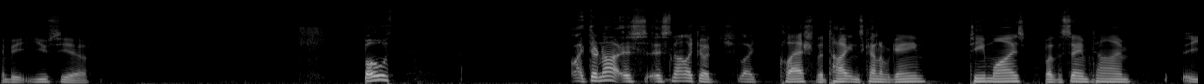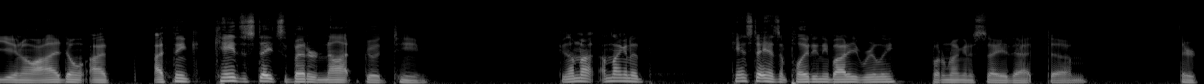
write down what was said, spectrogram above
and beat UCF. Both like they're not it's it's not like a like clash of the titans kind of a game team wise but at the same time you know i don't i i think kansas state's the better not good team. Because i'm not i'm not gonna kansas state hasn't played anybody really but i'm not gonna say that um they're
